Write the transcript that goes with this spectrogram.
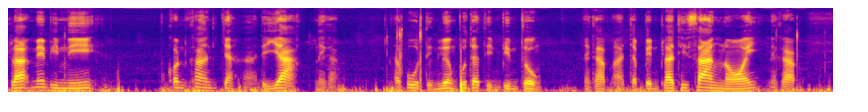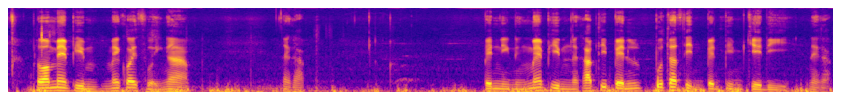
พระแม่พิมพ์นี้ค่อนข้างที่จะหาได้ยากนะครับ ถ้าพูดถึงเรื่องพุทธศิลป์พิมพ์ทรงนะครับ อาจจะเป็นพระที่สร้างน้อยนะครับ เพราะว่าแม่พิมพ์ไม่ค่อยสวยงามนะครับ เป็นอีกหนึ่งแม่พิมพ์นะครับ ที่เป็นพุทธศิลป์เป็นพิมพ์เจดีย์นะครับ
